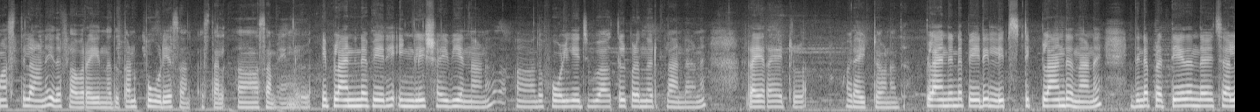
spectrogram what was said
മാസത്തിലാണ് ഇത് ഫ്ലവർ ചെയ്യുന്നത്. തണുപ്പ് കൂടിയ സ്ഥല സമയങ്ങളിൽ. ഈ പ്ലാന്റിന്റെ പേര് ഇംഗ്ലീഷ് ഐവി എന്നാണ്. അത് ഫോളിയേജ് വിഭാഗത്തിൽ പെടുന്ന ഒരു പ്ലാന്റാണ് റയറായിട്ടുള്ള ഒരു അത് പ്ലാന്റിന്റെ പേര് ലിപ്സ്റ്റിക് പ്ലാന്റ് എന്നാണ്. ഇതിന്റെ പ്രത്യേകത എന്താണെന്ന് വെച്ചാൽ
